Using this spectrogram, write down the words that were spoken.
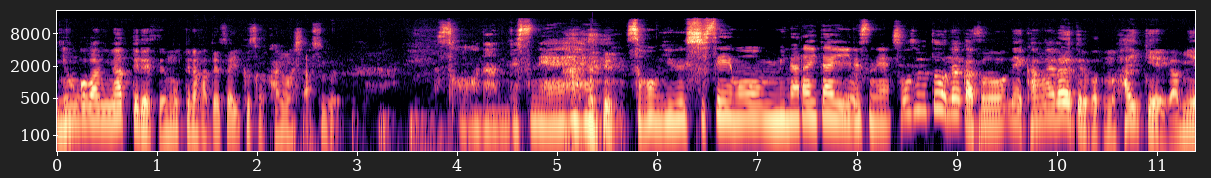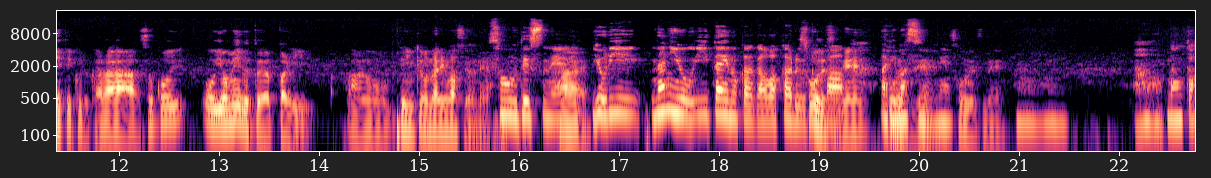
日本語版になってるやつで持ってなかったやつはいくつか買いました、すぐ。そうなんですね。そういう姿勢も見習いたいですね。そうすると、なんかそのね、考えられてることの背景が見えてくるから、そこを読めるとやっぱり、あの、勉強になりますよね。そうですね。はいより何を言いたいのかがわかるそうとか。ですね。ありますよねそうですね。うんうんあ なんか、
